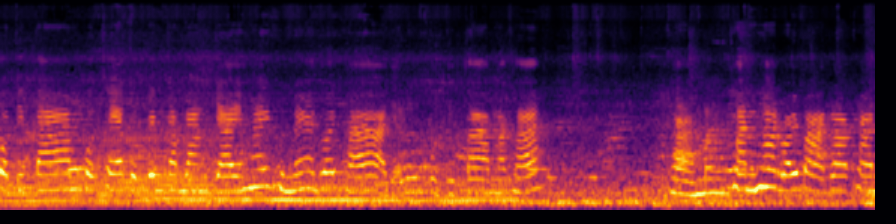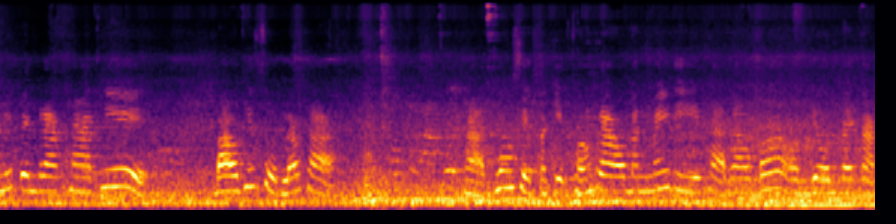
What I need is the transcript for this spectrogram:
กดติดตาม กดแชร์กดเป็นกำลังใจให้คุณแม่ด้วยค่ะ อย่าลืมกดติดตามนะคะ ค่ะ1,500บาทราคานี้เป็นราคาที่เบาที่สุดแล้วค่ะ ค่ะช่วงเศรษฐกิจของเรามันไม่ดีค่ะ เราก็อ่อนโยนไปกับ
